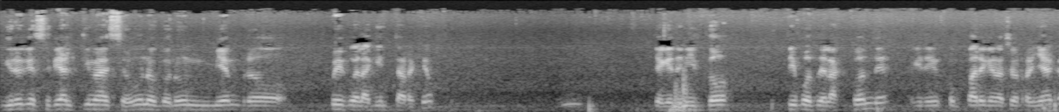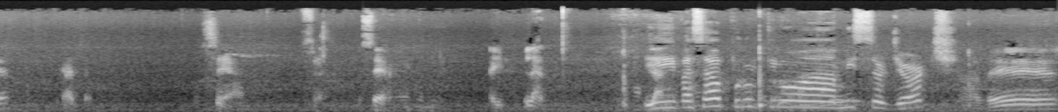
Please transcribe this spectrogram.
yo creo que sería el Team ABC1 con un miembro cuico de la quinta región. Ya que tenéis dos tipos de las condes, aquí tenéis un compadre que nació en Reñaca, cacha. O sea. O sea, hay plan. Y pasamos por último a Mr. George. A ver,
